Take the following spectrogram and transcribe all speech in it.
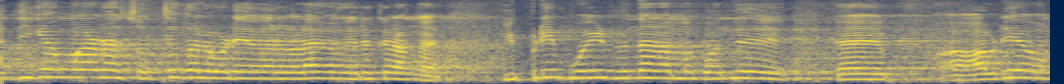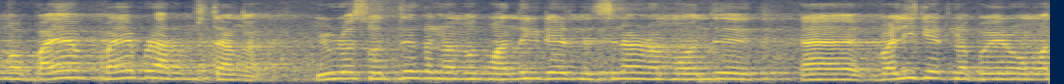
அதிகமான சொத்துக்கள் உடையவர்களாக இவங்க இருக்கிறாங்க. இப்படி போயிட்டு இருந்தால் நமக்கு வந்து அப்படியே அவங்க பய பயப்பட ஆரம்பிச்சிட்டாங்க. இவ்வளோ சொத்துக்கள் நமக்கு வந்துக்கிட்டே இருந்துச்சுன்னா நம்ம வந்து வழிகேட்டில் போயிடுவோமோ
